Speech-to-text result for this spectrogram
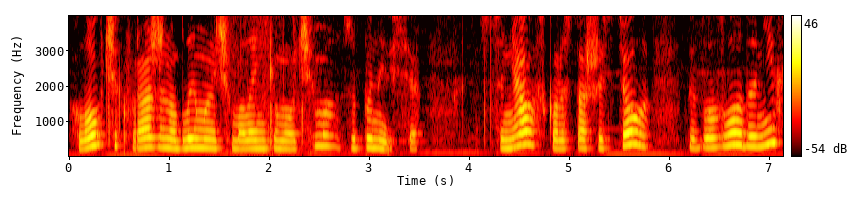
Хлопчик, вражено блимаючи маленькими очима, зупинився. Цуценя, скориставшись цього, підповзло до ніг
